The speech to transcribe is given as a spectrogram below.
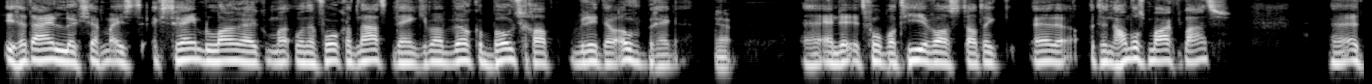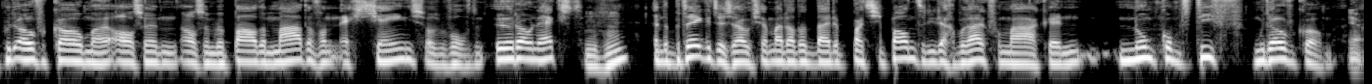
Is uiteindelijk, zeg maar, is het extreem belangrijk om, om naar voorkant na te denken, maar welke boodschap wil ik nou overbrengen? Ja. Uh, en het voorbeeld hier was dat ik, uh, het is een handelsmarktplaats. Uh, het moet overkomen als een, als een bepaalde mate van exchange, zoals bijvoorbeeld een Euronext. Mm -hmm. En dat betekent dus ook zeg maar, dat het bij de participanten die daar gebruik van maken non-competitief moet overkomen. Ja.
